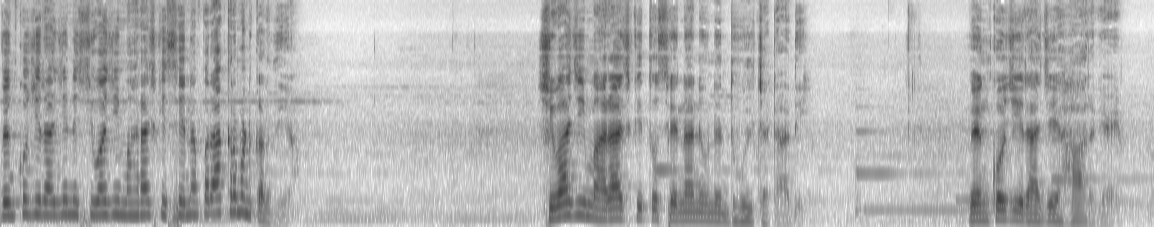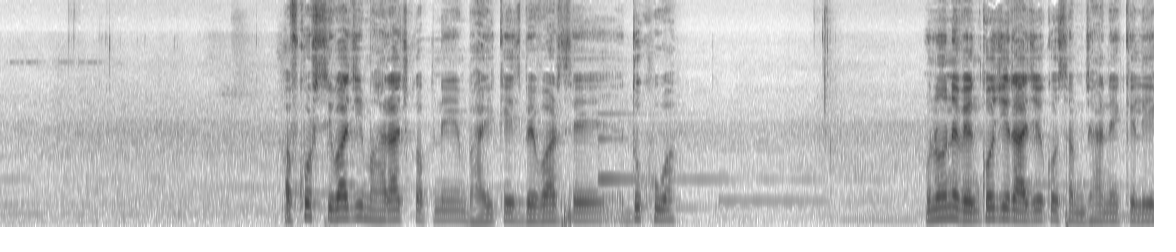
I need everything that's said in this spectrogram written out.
वेंकोजी राजे ने शिवाजी महाराज की सेना पर आक्रमण कर दिया। शिवाजी महाराज की तो सेना ने उन्हें धूल चटा दी। वेंकोजी राजे हार गए। ऑफकोर्स शिवाजी महाराज को अपने भाई के इस व्यवहार से दुख हुआ। उन्होंने वेंकोजी राजे को समझाने के लिए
